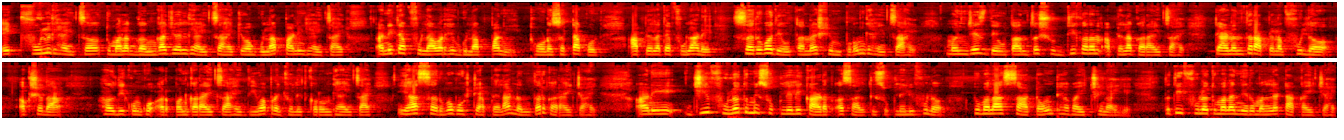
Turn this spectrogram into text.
एक फूल घ्यायचं तुम्हाला गंगाजल घ्यायचं आहे किंवा गुलाब पाणी घ्यायचं आहे आणि त्या फुलावर हे गुलाब पाणी थोडंसं टाकून आपल्याला त्या फुलाने सर्व देवतांना शिंपडून घ्यायचं आहे. म्हणजेच देवतांचं शुद्धीकरण आपल्याला करायचं आहे. त्यानंतर आपल्याला फुलं अक्षदा हळदी कुंकू अर्पण करायचं आहे दिवा प्रज्वलित करून घ्यायचा आहे. ह्या सर्व गोष्टी आपल्याला नंतर करायच्या आहे आणि जी फुलं तुम्ही सुकलेली काढत असाल ती सुकलेली फुलं तुम्हाला साठवून ठेवायची नाही आहे तर ती फुलं तुम्हाला निर्मलला टाकायची आहे.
